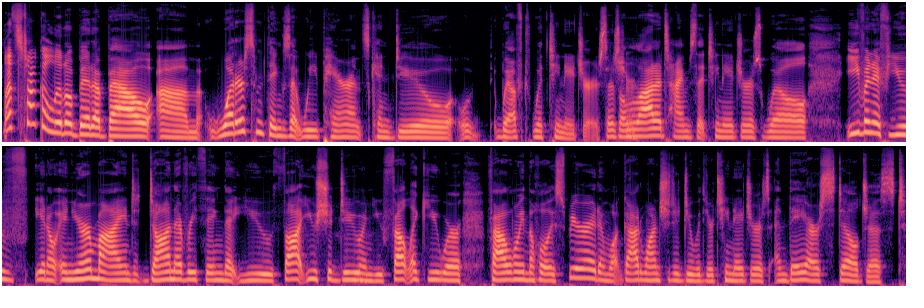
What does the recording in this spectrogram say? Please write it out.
Let's talk a little bit about um, what are some things that we parents can do with with teenagers. There's a lot of times that teenagers will, even if you've you know in your mind done everything that you thought you should do and you felt like you were following the Holy Spirit and what God wants you to do with your teenagers, and they are still just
